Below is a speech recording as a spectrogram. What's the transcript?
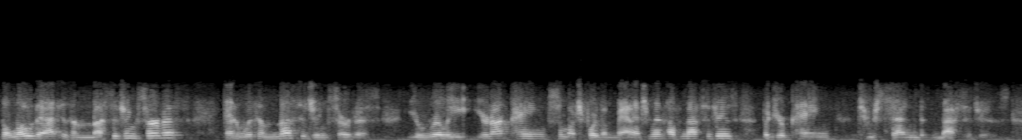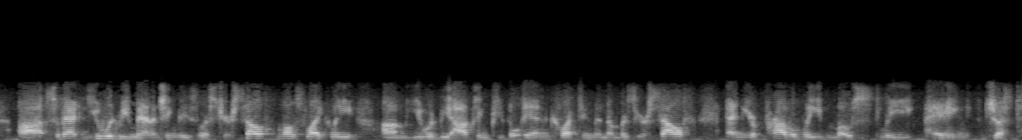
below that is a messaging service. And with a messaging service, you're really you're not paying so much for the management of messages, but you're paying to send messages. Uh, so that you would be managing these lists yourself most likely. Um, you would be opting people in, collecting the numbers yourself, and you're probably mostly paying just to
